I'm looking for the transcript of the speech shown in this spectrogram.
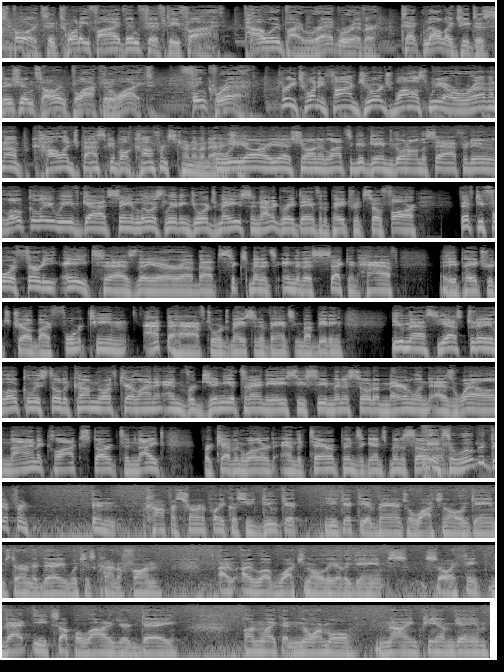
Sports at 25 and 55. Powered by Red River. Technology decisions aren't black and white. Think red. 325, George Wallace. We are revving up college basketball conference tournament action. We are, yeah, Sean, and lots of good games going on this afternoon. Locally, we've got St. Louis leading George Mason. Not a great day for the Patriots so far. 54 38 as they are about six minutes into the second half. The Patriots trailed by 14 at the half. George Mason advancing by beating UMass yesterday, locally still to come, North Carolina and Virginia tonight in the ACC, Minnesota, Maryland as well. Nine o'clock start tonight for Kevin Willard and the Terrapins against Minnesota. It's a little bit different in conference tournament play because you do get you get the advantage of watching all the games during the day, which is kind of fun. I, I love watching all the other games, so I think that eats up a lot of your day. Unlike a normal 9 p.m. game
